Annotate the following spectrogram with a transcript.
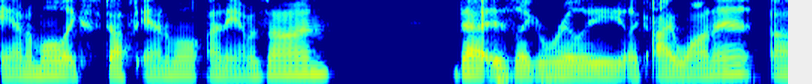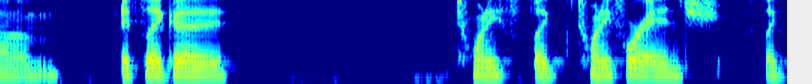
animal, like, stuffed animal on Amazon that is, like, really like, I want it. Um, it's like a 20 like, 24 inch, like,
